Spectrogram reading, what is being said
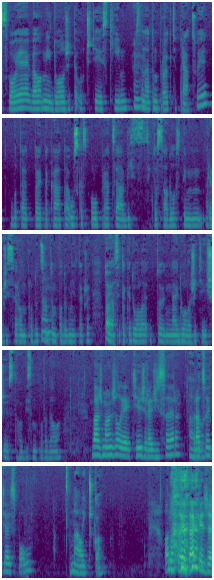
svoje. Veľmi dôležité určite je, s kým mm-hmm. sa na tom projekte pracuje, lebo tá, to je taká tá úzka spolupráca, aby si to sadlo s tým režisérom, producentom mm. podobne. Takže to je asi také dôle, to je najdôležitejšie z toho, by som povedala. Váš manžel je tiež režisér. Ano. Pracujete aj spolu? Máličko. Ono to je také, že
